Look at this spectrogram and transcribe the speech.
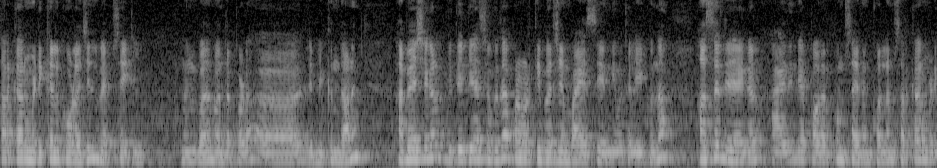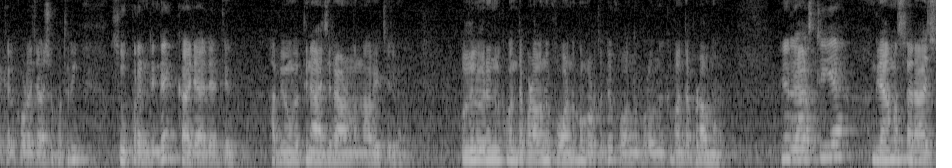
സർക്കാർ മെഡിക്കൽ കോളേജിൽ വെബ്സൈറ്റിൽ നിന്ന് ബന്ധപ്പെട ലഭിക്കുന്നതാണ്. അപേക്ഷകൾ വിദ്യാഭ്യാസ യോഗ്യത പ്രവൃത്തി പരിചയം വയസ്സ് എന്നിവ തെളിയിക്കുന്ന അസൽ രേഖകൾ ആയതിന്റെ പകർപ്പും സഹിതം കൊല്ലം സർക്കാർ മെഡിക്കൽ കോളേജ് ആശുപത്രി സൂപ്രണ്ടിന്റെ കാര്യാലയത്തിൽ അഭിമുഖത്തിന് ഹാജരാകണമെന്ന് അറിയിച്ചിരിക്കുന്നു. കൂടുതൽ വിവരങ്ങൾക്ക് ബന്ധപ്പെടാവുന്ന ഫോൺ നമ്പർ കൊടുത്തിട്ട് ഫോൺ നമ്പർ നിങ്ങൾക്ക് ബന്ധപ്പെടാവുന്നതാണ്. പിന്നെ രാഷ്ട്രീയ ഗ്രാമസ്വരാജ്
